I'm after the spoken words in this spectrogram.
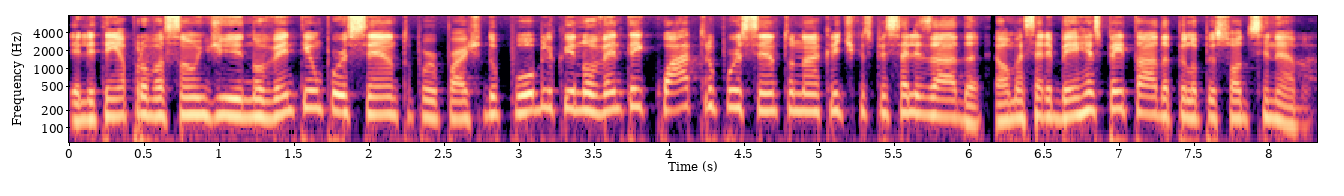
ele tem aprovação de 91% por parte do público e 94% na crítica especializada. É uma série bem respeitada pelo pessoal do cinema.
